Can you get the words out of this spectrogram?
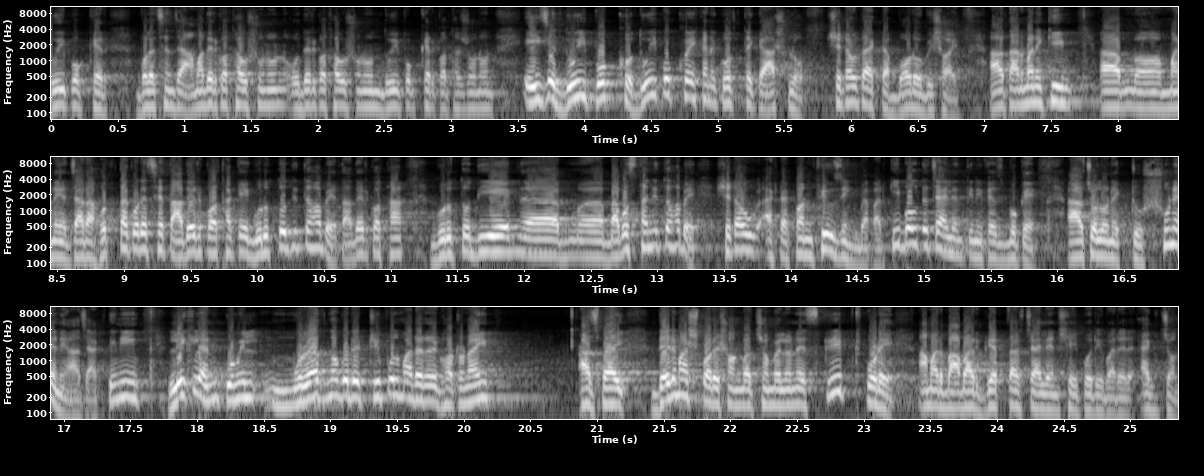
দুই পক্ষের বলেছেন যে আমাদের কথাও শুনুন, ওদের কথাও শুনুন, দুই পক্ষের কথা শুনুন। এই যে দুই পক্ষ দুই পক্ষ এখানে কোত্থেকে আসলো, সেটাও তো একটা বড় বিষয়। তার মানে কি মানে যারা হত্যা করেছে তাদের কথাকে গুরুত্ব দিতে হবে, তাদের কথা গুরুত্ব দিয়ে ব্যবস্থা নিতে হবে, সেটাও একটা কনফিউজিং ব্যাপার। কি বলতে চাইলেন তিনি ফেসবুকে চলুন একটু শুনে নেওয়া যাক। তিনি লিখলেন, কুমিল মুরাদনগরের ট্রিপল মার্ডারের ঘটনায় আজ প্রায় দেড় মাস পরে সংবাদ সম্মেলনে স্ক্রিপ্ট পড়ে আমার বাবার গ্রেপ্তার চাইলেন সেই পরিবারের একজন।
